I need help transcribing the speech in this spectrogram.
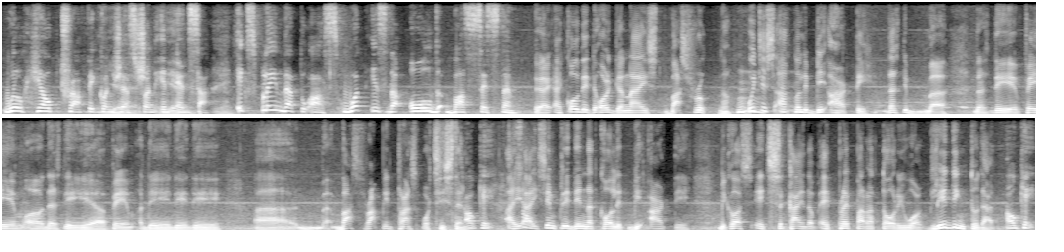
will help traffic congestion in yes, EDSA. yes. Explain that to us. What is the old bus system? I, I called it the organized bus route, no? which is actually BRT. That's the uh, that's the fame. Uh, that's the uh, fame. The the the uh, bus rapid transport system. Okay, I, so- I simply did not call it BRT because it's a kind of a preparatory work leading to that. Okay.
